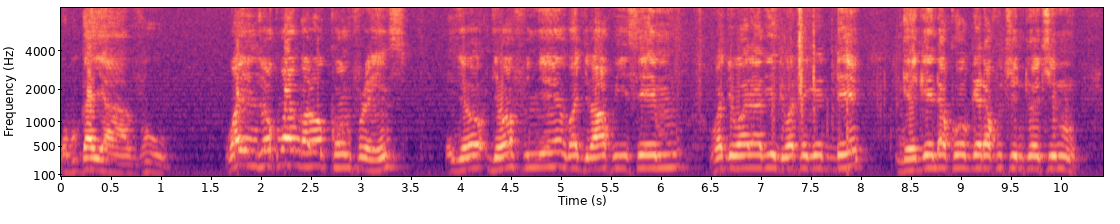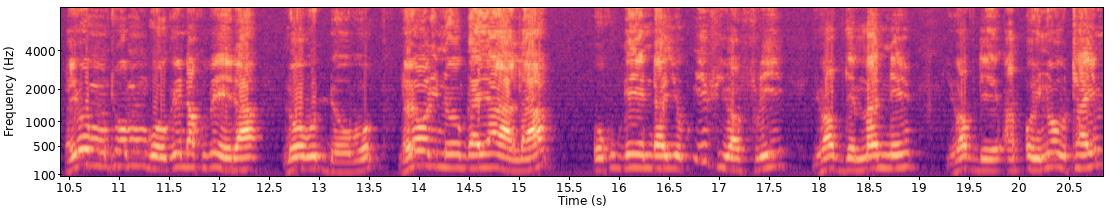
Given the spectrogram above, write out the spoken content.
obugayaavu. Wayinza okuba nga lo conference gye wafunye oba gye bakuyiseemu oba gye walabye gye wategedde ng'egenda kwogera ku kintu ekimu. Naye omuntu omu ng'ogenda kubeera n'obudde obwo naye oli n'ogayaala okugendayo. If you are free you have the money you have the olina obutime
